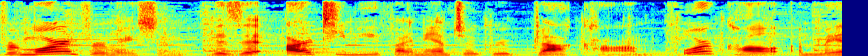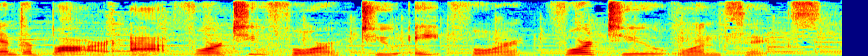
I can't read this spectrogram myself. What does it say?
For more information, visit rtbfinancialgroup.com or call Amanda Barr at 424 284 4216.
